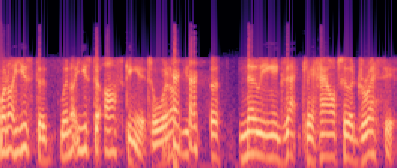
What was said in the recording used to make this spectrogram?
we're not used to we're not used to asking it, or we're not used to knowing exactly how to address it.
